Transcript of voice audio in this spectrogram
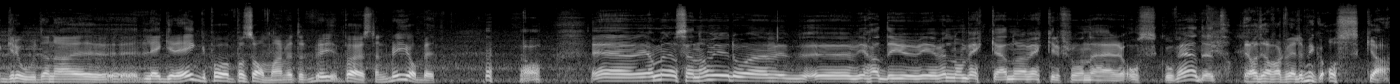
grodorna lägger ägg på, på sommaren. Vet du. På hösten. Det blir jobbigt. Ja. Eh, ja, men och sen har vi ju då, eh, vi hade ju, vi är väl någon vecka, några veckor ifrån det här åskovädret. Ja, det har varit väldigt mycket åska.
